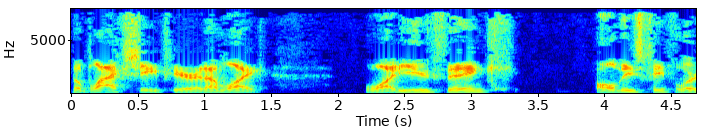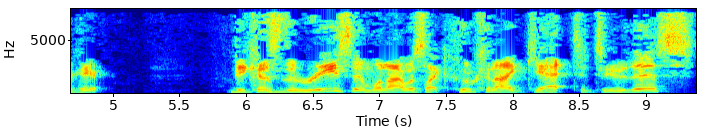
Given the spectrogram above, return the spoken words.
the black sheep here. And I'm like, why do you think all these people are here? Because the reason when I was like, who can I get to do this?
